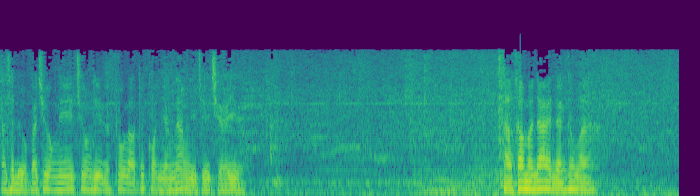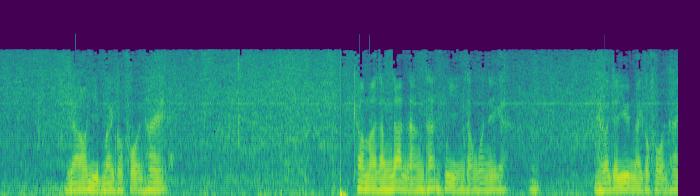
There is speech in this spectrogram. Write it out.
จะสะดวกก็ช่วงนี้ช่วงที่พวกเราทุกคนยังนั่งอยู่เฉยๆอยู่เข้ามาได้เดินเข้ามา เดี๋ยวหยิบไมโครโฟนให้ เข้ามาทางด้านหลังท่านผู้หญิงสองคนนี้ก็เดี๋ยวก็จะยื่นไมโครโฟนให้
